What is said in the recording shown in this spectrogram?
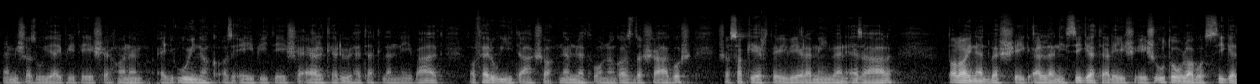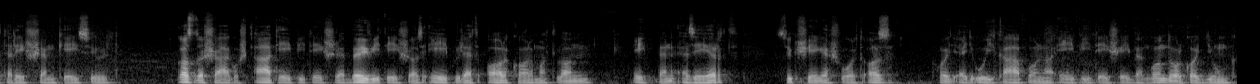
nem is az újjáépítése, hanem egy újnak az építése elkerülhetetlenné vált, a felújítása nem lett volna gazdaságos, és a szakértői véleményben ez áll, talajnedvesség elleni szigetelés és utólagos szigetelés sem készült. Gazdaságos átépítésre, bővítésre az épület alkalmatlan, éppen ezért szükséges volt az, hogy egy új kápolna építésében gondolkodjunk,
